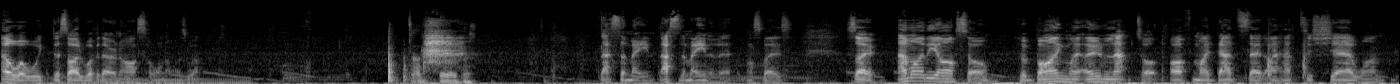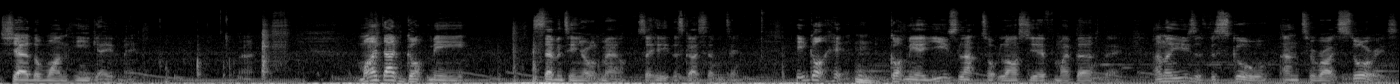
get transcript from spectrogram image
oh well, we decide whether they're an arsehole or not as well. That's That's the main. That's the main of it, I suppose. So, am I the arsehole for buying my own laptop after my dad said I had to share one, share the one he gave me? Right. My dad got me 17 year old male, so he, this guy's 17. He got hit, hmm. got me a used laptop last year for my birthday, and I use it for school and to write stories.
